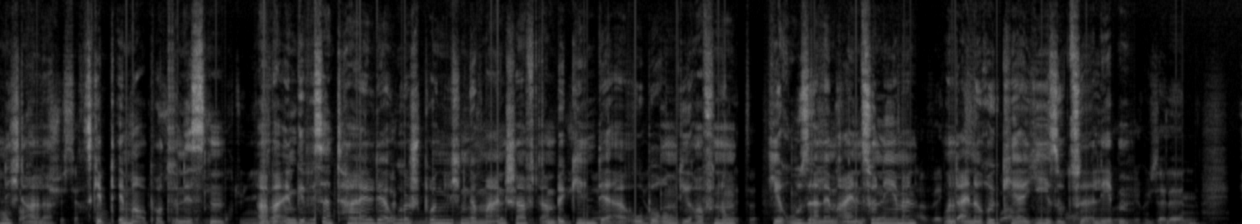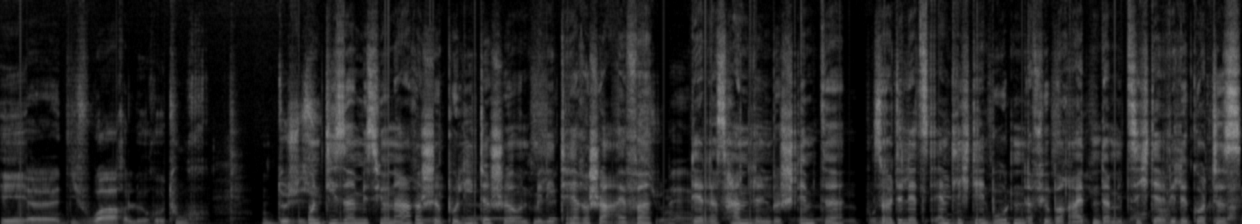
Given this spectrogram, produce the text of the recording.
nicht alle. Es gibt immer Opportunisten. Aber ein gewisser Teil der ursprünglichen Gemeinschaft am Beginn der Eroberung die Hoffnung, Jerusalem einzunehmen und eine Rückkehr Jesu zu erleben. Und dieser missionarische, politische und militärische Eifer, der das Handeln bestimmte, sollte letztendlich den Boden dafür bereiten, damit sich der Wille Gottes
